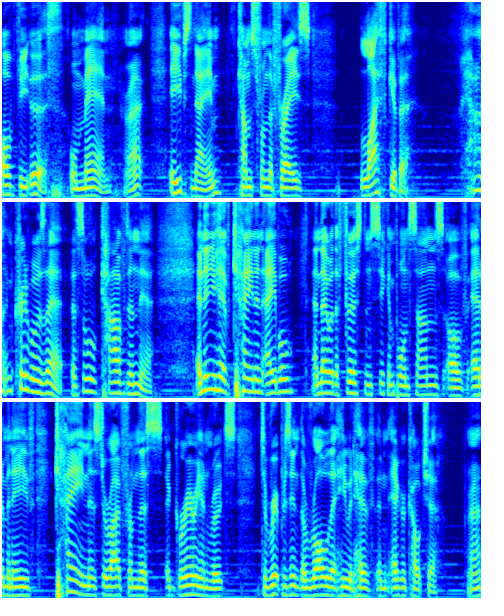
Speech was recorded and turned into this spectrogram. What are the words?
of the earth or man, right? Eve's name comes from the phrase life giver. How incredible is that? It's all carved in there. And then you have Cain and Abel, and they were the first and second born sons of Adam and Eve. Cain is derived from this agrarian roots to represent the role that he would have in agriculture, right?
